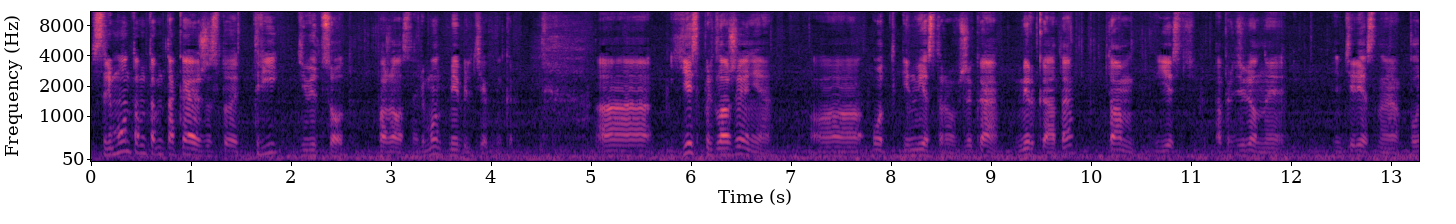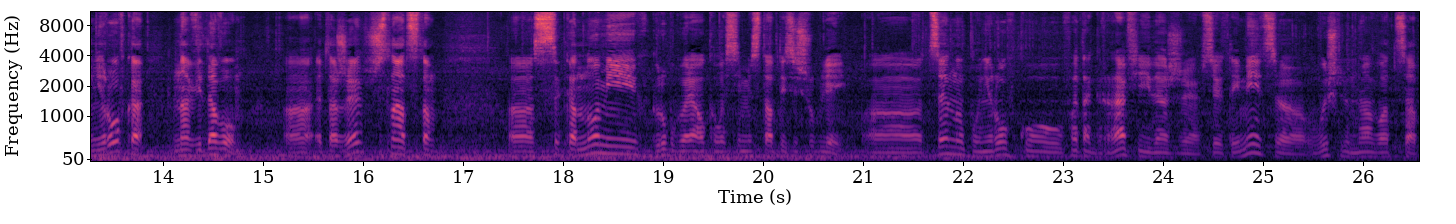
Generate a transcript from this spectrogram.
С ремонтом там такая же стоит 3 900 пожалуйста, ремонт, мебель, техника. А, есть предложение а, от инвесторов ЖК Мерката. Там есть определенная интересная планировка на видовом а, этаже, 16 с экономией, грубо говоря, около 700 тысяч рублей. Цену, планировку, фотографии даже, все это имеется, вышлю на WhatsApp.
